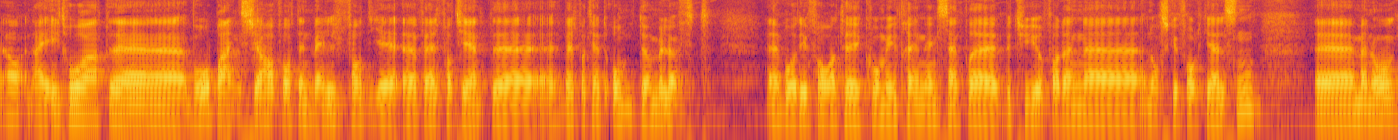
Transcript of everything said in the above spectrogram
ja, nei, jeg tror at uh, vår bransje har fått en eh, velfortjent, uh, velfortjent omdømmeløft. Uh, både i forhold til hvor mye treningssentre betyr for den norske folkehelsen. men òg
